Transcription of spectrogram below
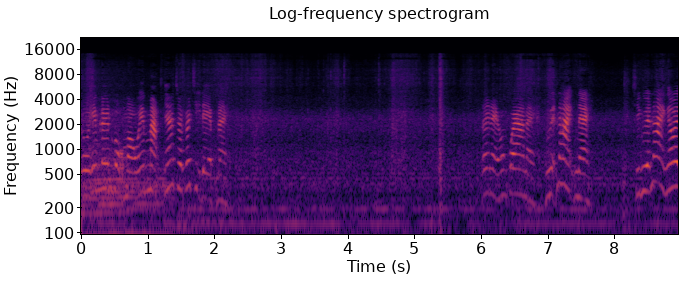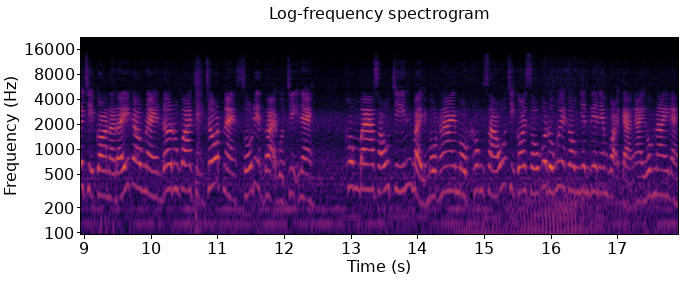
Rồi em lên bộ màu em mặc nhá cho các chị đẹp này. Đây này hôm qua này Nguyễn Hạnh này. Chị Nguyễn Hạnh ơi chị còn ở đấy không này? Đơn hôm qua chị chốt này Số điện thoại của chị này. 0369 712 106 Chị coi số có đúng hay không? Nhân viên em gọi cả ngày hôm nay này.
